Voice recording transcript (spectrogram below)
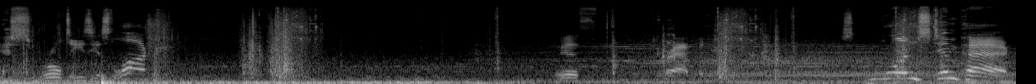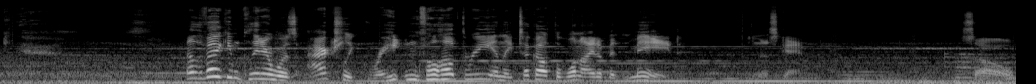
Yes, world's easiest lock. With crap. Just one stim pack. Now the vacuum cleaner was actually great in Fallout 3, and they took out the one item it made in this game. So,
